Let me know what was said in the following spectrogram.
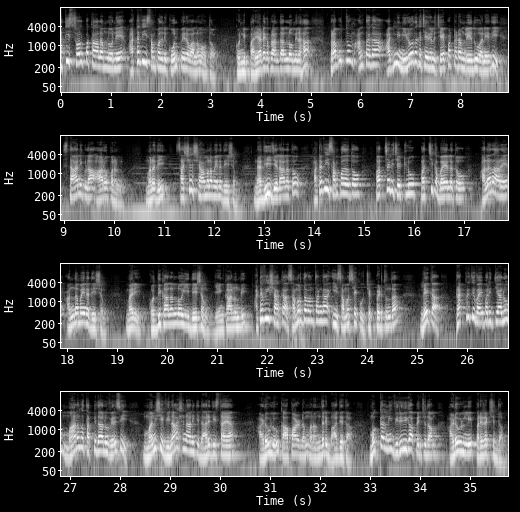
అతి స్వల్ప కాలంలోనే అటవీ సంపదని కోల్పోయిన వాళ్ళం అవుతాం. కొన్ని పర్యాటక ప్రాంతాల్లో మినహా ప్రభుత్వం అంతగా అగ్ని నిరోధక చర్యలు చేపట్టడం లేదు అనేది స్థానికుల ఆరోపణలు. మనది సస్యశ్యామలమైన దేశం. నదీ జలాలతో అటవీ సంపదతో పచ్చని చెట్లు పచ్చిక బయళ్ళతో అలరారే అందమైన దేశం. మరి కొద్ది కాలంలో ఈ దేశం ఏం కానుంది? అటవీ శాఖ సమర్థవంతంగా ఈ సమస్యకు చెక్ పెడుతుందా? లేక ప్రకృతి వైపరీత్యాలు మానవ తప్పిదాలు వెరిసి మనిషి వినాశనానికి దారితీస్తాయా? అడవులు కాపాడడం మనందరి బాధ్యత. మొక్కల్ని విరివిగా పెంచుదాం అడవుల్ని పరిరక్షిద్దాం.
